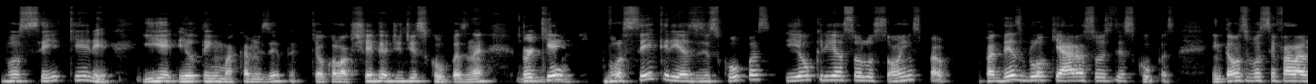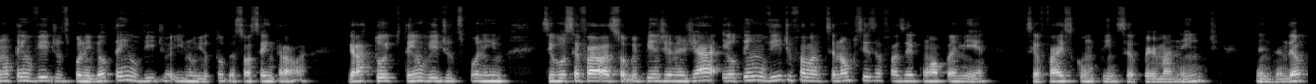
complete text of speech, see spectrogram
você querer. E eu tenho uma camiseta que eu coloco chega de desculpas, né? Porque você cria as desculpas e eu crio as soluções para desbloquear as suas desculpas. Então, se você falar, não tenho vídeo disponível, eu tenho vídeo aí no YouTube, é só você entrar lá gratuito, tem um vídeo disponível. Se você falar sobre pinça de energia, eu tenho um vídeo falando que você não precisa fazer com OPME, que você faz com pinça permanente, entendeu?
